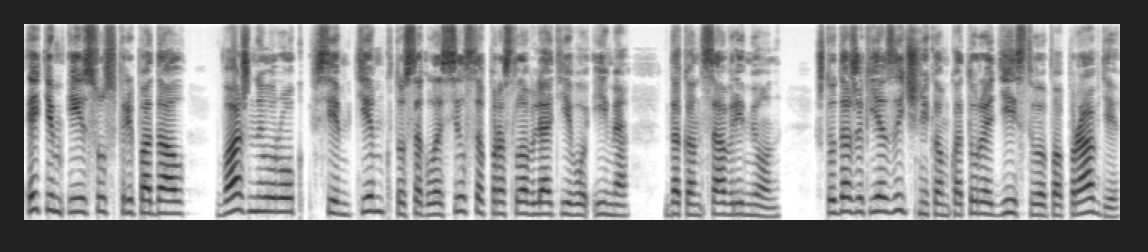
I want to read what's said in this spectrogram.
Этим Иисус преподал важный урок всем тем, кто согласился прославлять Его имя до конца времен, что даже к язычникам, которые, действуя по правде,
